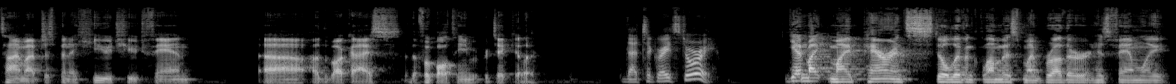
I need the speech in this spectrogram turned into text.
time, I've just been a huge, huge fan uh, of the Buckeyes, the football team in particular. That's a great story. Yeah, my my parents still live in Columbus. My brother and his family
